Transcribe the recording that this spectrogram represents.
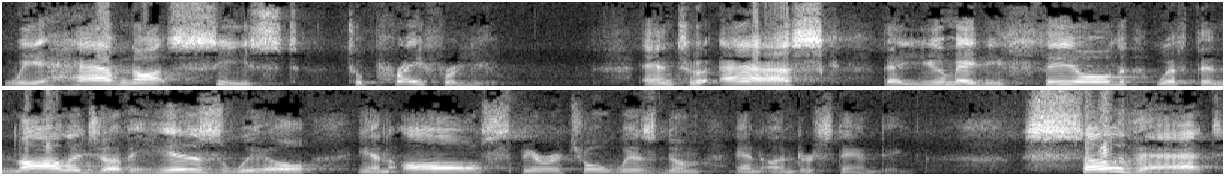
we have not ceased to pray for you and to ask that you may be filled with the knowledge of His will in all spiritual wisdom and understanding, so that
